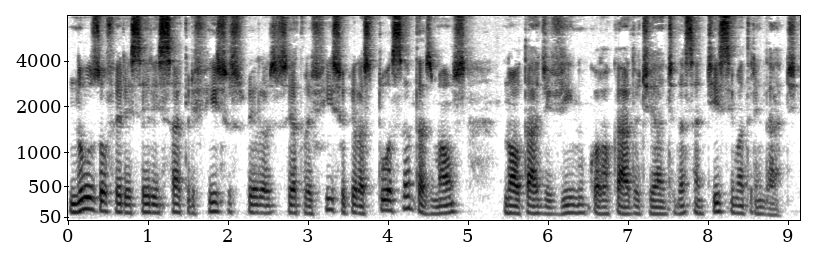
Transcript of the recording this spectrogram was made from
nos oferecerem sacrifícios pelas, sacrifício pelas tuas santas mãos no altar divino colocado diante da Santíssima Trindade.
